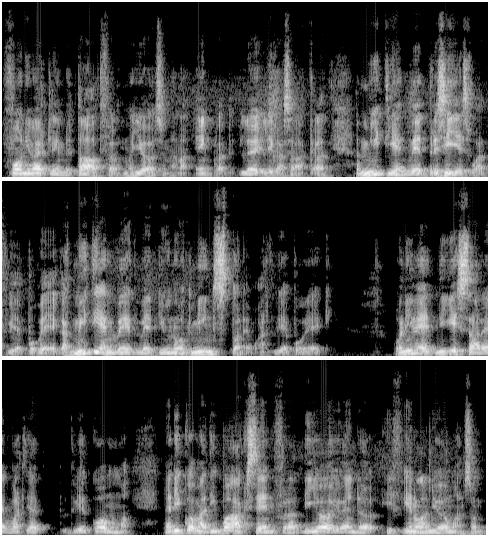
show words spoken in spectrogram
Får ni verkligen betalt för att man gör sådana enkla, löjliga saker? Att, att mitt gäng vet precis vart vi är på väg. Att mitt gäng vet, vet ju åtminstone vart vi är på väg. Och ni vet, ni gissar redan vart jag vill komma. När de kommer tillbaka sen, för att de gör ju ändå, i Finland gör man som,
